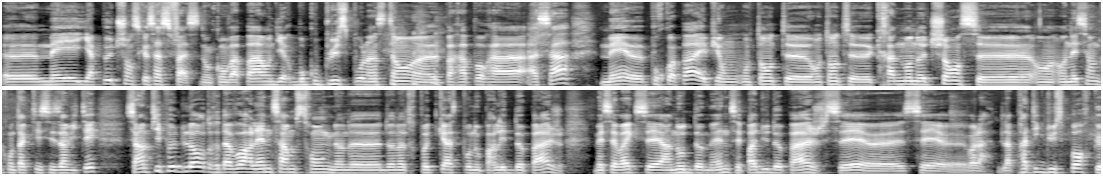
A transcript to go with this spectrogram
mais il y a peu de chances que ça se fasse. Donc, on va pas en dire beaucoup plus pour l'instant par rapport à, à, ça, mais pourquoi pas Et puis, on, on tente, on tente crânement notre chance en, en essayant de contacter ses invités. C'est un petit peu de l'ordre d'avoir Lance Armstrong dans, notre podcast pour nous parler de dopage, mais c'est vrai que c'est un autre domaine, c'est pas du dopage, c'est euh, euh, voilà, la pratique du sport que,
